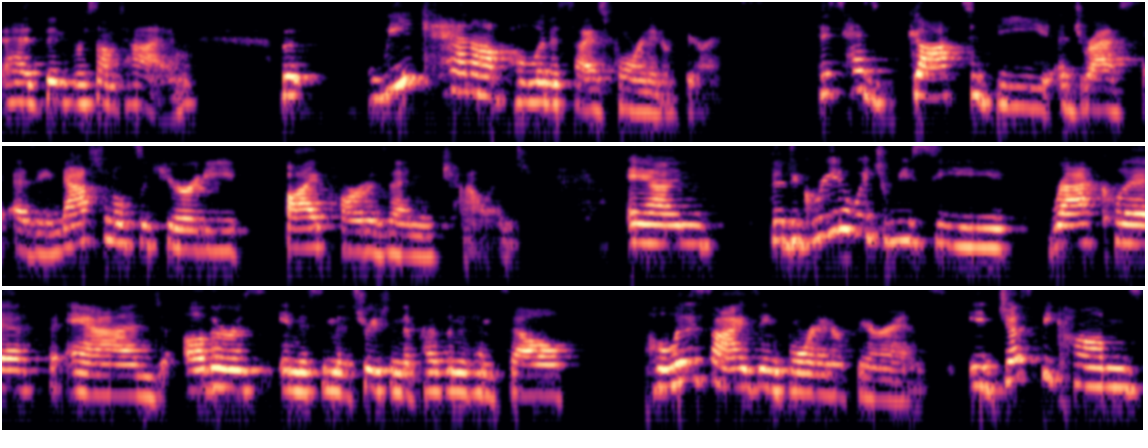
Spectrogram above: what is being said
has been for some time but we cannot politicize foreign interference this has got to be addressed as a national security bipartisan challenge. And the degree to which we see Ratcliffe and others in this administration, the president himself, politicizing foreign interference, it just becomes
